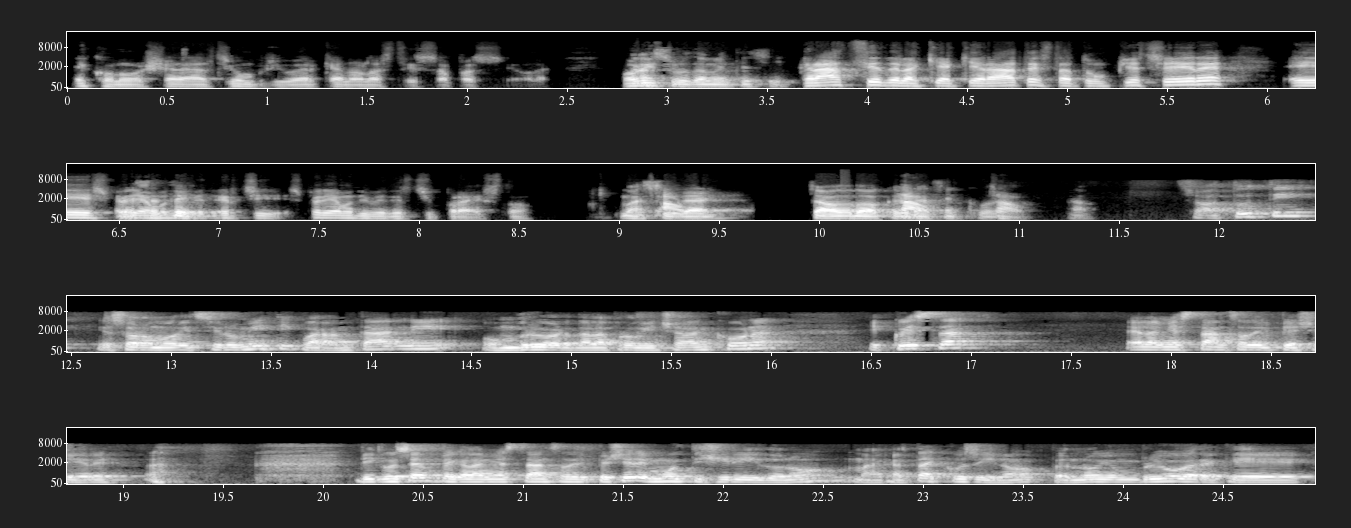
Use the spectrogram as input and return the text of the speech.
e conoscere altri ombriwer che hanno la stessa passione. Maurizio, Assolutamente sì. Grazie della chiacchierata, è stato un piacere e speriamo, di vederci, speriamo di vederci, presto. Ma sì, Ciao. dai. Ciao Doc, Ciao. grazie ancora. Ciao. Ciao. Ciao a tutti, io sono Maurizio Romiti, 40 anni, ombriwer dalla provincia d'Ancona e questa è la mia stanza del piacere. Dico sempre che la mia stanza del piacere molti ci ridono, ma in realtà è così, no? Per noi ombriwer che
